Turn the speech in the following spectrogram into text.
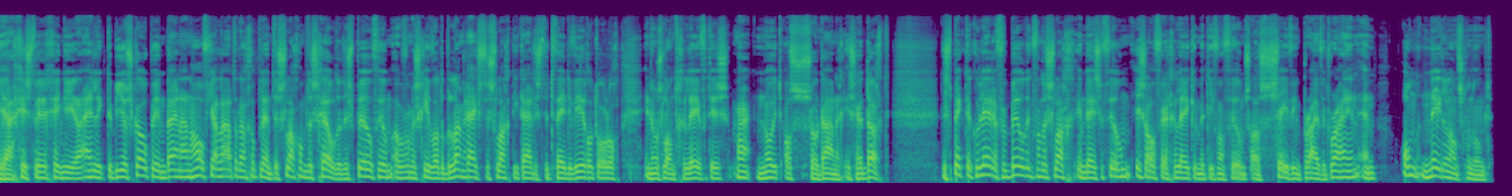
Ja, gisteren ging hij eindelijk de bioscoop in. Bijna een half jaar later dan gepland. De Slag om de Schelde. De speelfilm over misschien wel de belangrijkste slag... die tijdens de Tweede Wereldoorlog in ons land geleverd is... maar nooit als zodanig is herdacht. De spectaculaire verbeelding van de slag in deze film... is al vergeleken met die van films als Saving Private Ryan... en on-Nederlands genoemd.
